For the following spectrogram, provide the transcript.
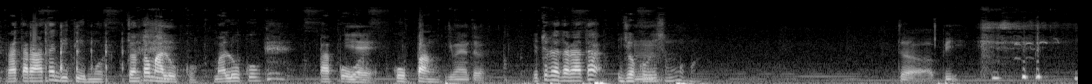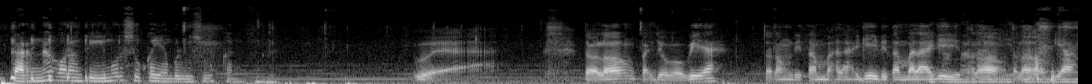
Rata-rata di timur. Contoh Maluku, Maluku, Papua, Iya. Kupang. Gimana tuh? Itu rata-rata Jokowi Hmm. semua. Tapi Karena orang timur suka yang belusukan. wah. Tolong Pak Jokowi ya. Tolong ditambah lagi ditambah lagi Tambah tolong lagi, tolong. Yang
